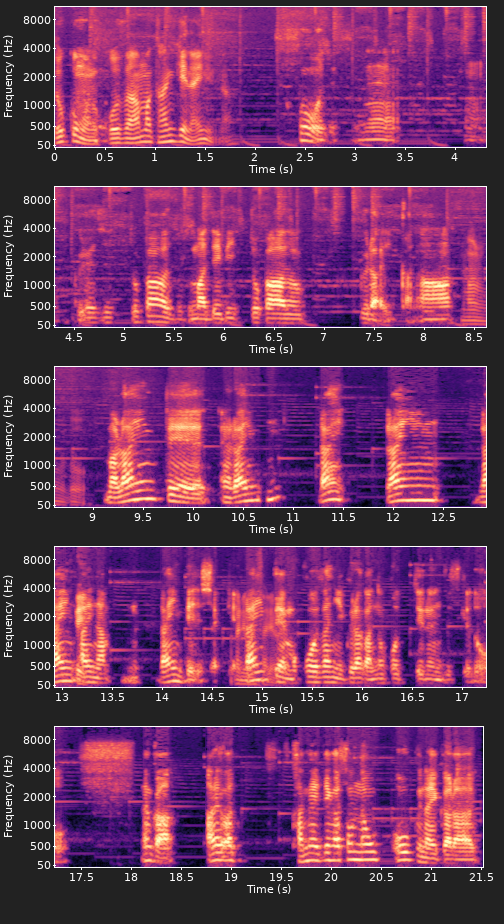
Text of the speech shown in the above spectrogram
ドコモの口座あんま関係ないねんな。そうですね。うん。クレジットカードと、まあデビットカードぐらいかな。なるほど。まあ LINEPay、え LINE、ん ?LINE、LINE、LINE、LINEPay でしたっけ ?LINEPay も口座にいくらか残ってるんですけど、なんか、あれは加盟店がそんな多くないから、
